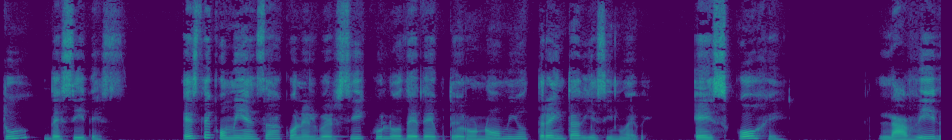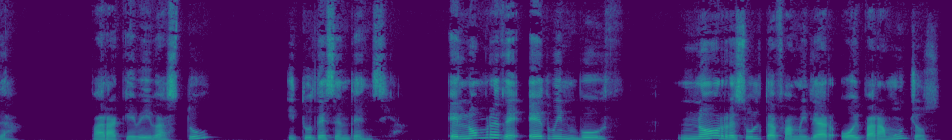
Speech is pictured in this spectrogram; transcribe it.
Tú decides. Este comienza con el versículo de Deuteronomio 30:19. Escoge la vida para que vivas tú y tu descendencia. El nombre de Edwin Booth no resulta familiar hoy para muchos,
